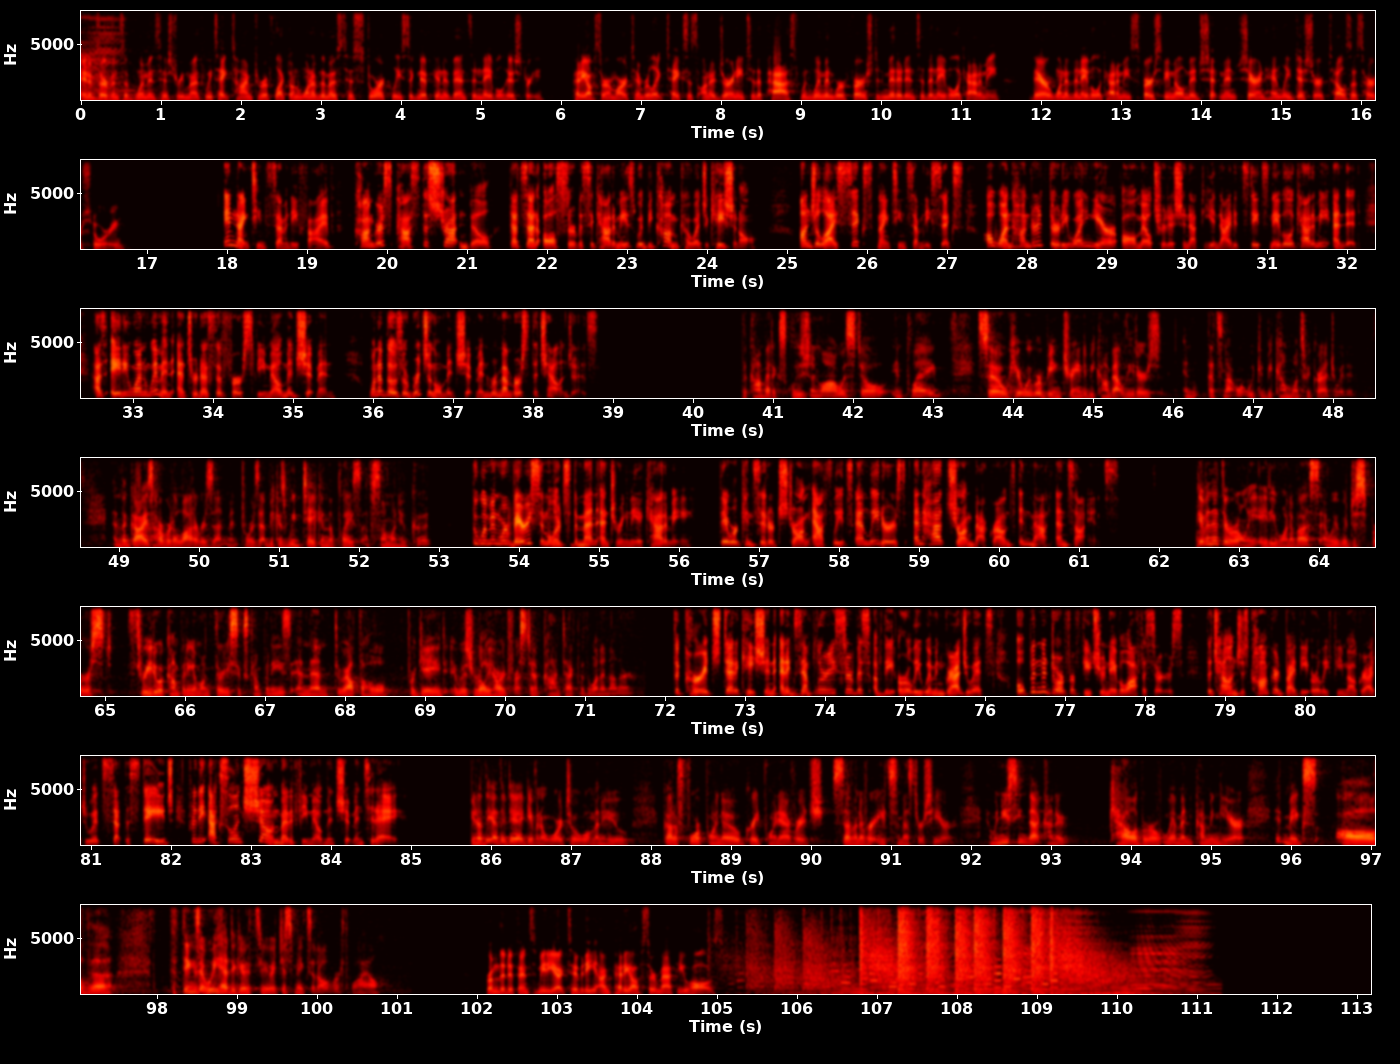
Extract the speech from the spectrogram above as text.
In observance of Women's History Month, we take time to reflect on one of the most historically significant events in naval history. Petty Officer Amar Timberlake takes us on a journey to the past when women were first admitted into the Naval Academy. There, one of the Naval Academy's first female midshipmen, Sharon Hanley Disher, tells us her story. In 1975, Congress passed the Stratton Bill that said all service academies would become coeducational. On July 6, 1976, a 131 year all male tradition at the United States Naval Academy ended as 81 women entered as the first female midshipmen. One of those original midshipmen remembers the challenges. The combat exclusion law was still in play. So here we were being trained to be combat leaders, and that's not what we could become once we graduated. And the guys harbored a lot of resentment towards that because we'd taken the place of someone who could. The women were very similar to the men entering the academy. They were considered strong athletes and leaders and had strong backgrounds in math and science. Given that there were only 81 of us and we were dispersed three to a company among 36 companies and then throughout the whole brigade, it was really hard for us to have contact with one another. The courage, dedication, and exemplary service of the early women graduates opened the door for future naval officers. The challenges conquered by the early female graduates set the stage for the excellence shown by the female midshipmen today. You know, the other day I gave an award to a woman who got a 4.0 grade point average seven of her eight semesters here. And when you see that kind of caliber of women coming here, it makes all the, the things that we had to go through, it just makes it all worthwhile. From the Defense Media Activity, I'm Petty Officer Matthew Hawes.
